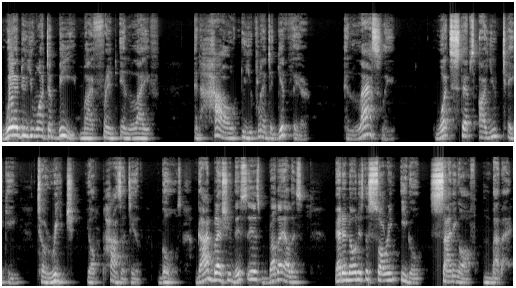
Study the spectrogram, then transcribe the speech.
Where do you want to be, my friend, in life? And how do you plan to get there? And lastly, what steps are you taking to reach your positive goals? God bless you. This is Brother Ellis, better known as the Soaring Eagle, signing off. Bye bye.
